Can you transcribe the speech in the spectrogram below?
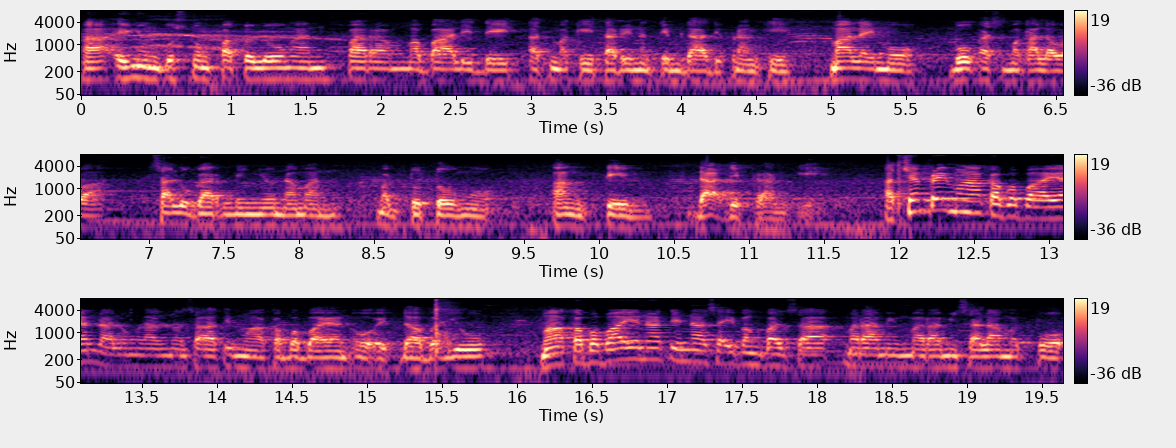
ah, inyong gustong patulungan para ma-validate at makita rin ng Team Daddy Frankie. Malay mo, bukas makalawa, sa lugar ninyo naman magtutungo ang Team Daddy Frankie. At syempre mga kababayan, lalong-lalo na sa ating mga kababayan OFW, mga kababayan natin na sa ibang bansa, maraming maraming salamat po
